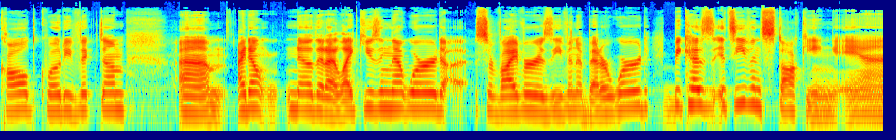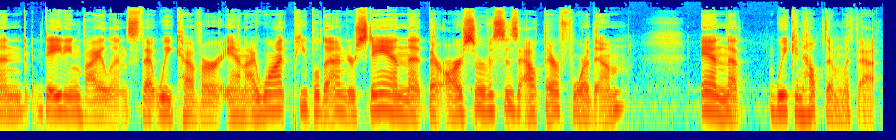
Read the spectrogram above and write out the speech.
called quote a victim. Um, I don't know that I like using that word. Uh, survivor is even a better word because it's even stalking and dating violence that we cover. And I want people to understand that there are services out there for them and that we can help them with that.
